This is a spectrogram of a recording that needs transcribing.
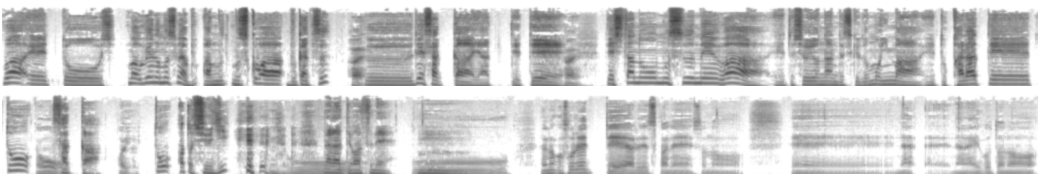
は、えーっと、しまあ、上の娘はぶあ、む息子は部活、でサッカーやってて、はい。で、下の娘は、えーっと、小4なんですけども、今、えーっと、空手とサッカはいはい。ーと、あと習字？うん。習ってますね。おうん。ー。なんかそれってあれですかねその、えーな習い事の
